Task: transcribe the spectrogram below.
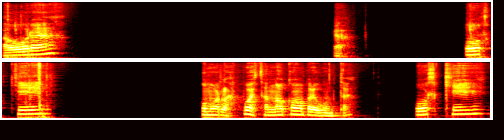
ahora porque como respuesta, no como pregunta, porque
